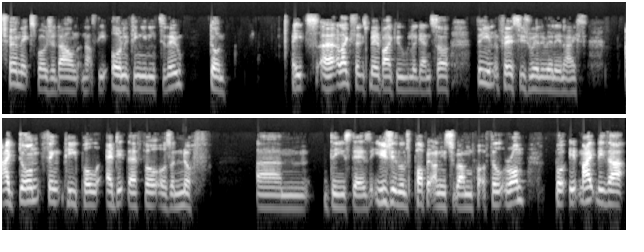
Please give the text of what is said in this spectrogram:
turn the exposure down and that's the only thing you need to do. Done. It's uh, like i said it's made by google again so the interface is really really nice. I don't think people edit their photos enough um, these days. Usually they'll just pop it on instagram and put a filter on but it might be that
